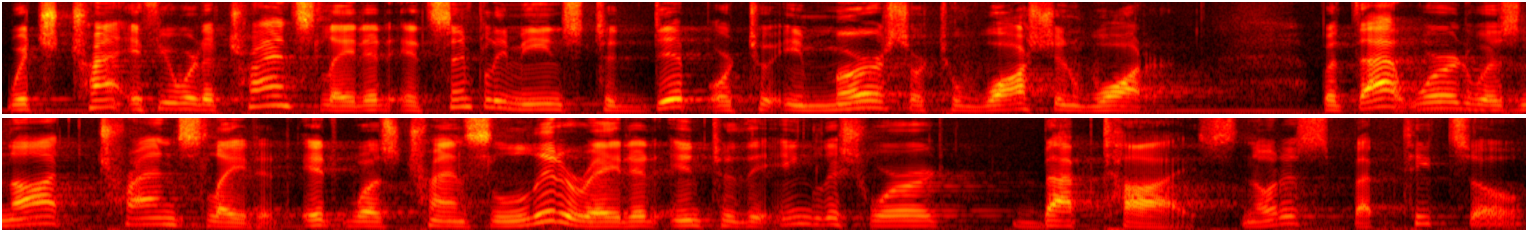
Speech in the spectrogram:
which if you were to translate it, it simply means to dip or to immerse or to wash in water. But that word was not translated, it was transliterated into the English word baptize. Notice, baptizo,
